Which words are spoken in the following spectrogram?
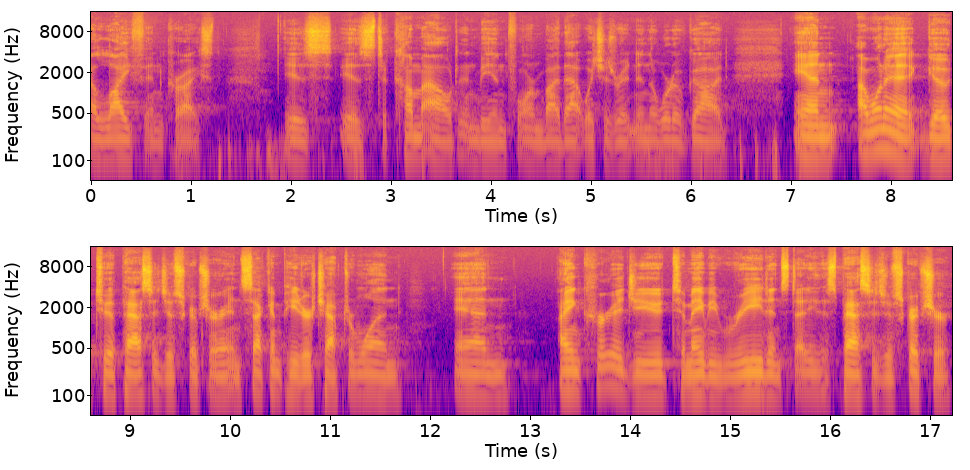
a life in Christ, is, is to come out and be informed by that which is written in the Word of God. And I want to go to a passage of Scripture in 2 Peter chapter 1, and I encourage you to maybe read and study this passage of Scripture.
